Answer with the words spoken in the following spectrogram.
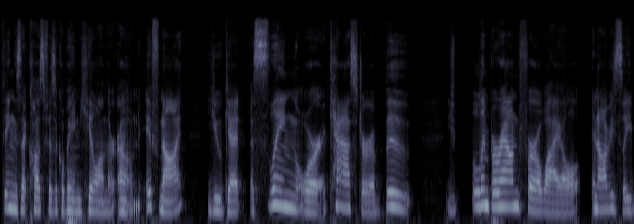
things that cause physical pain heal on their own. If not, you get a sling or a cast or a boot, you limp around for a while and obviously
